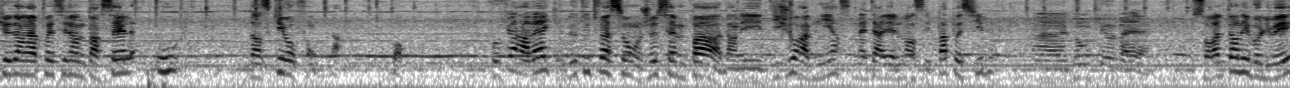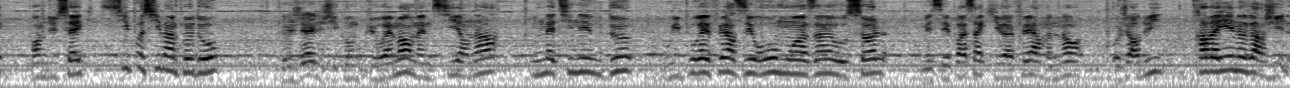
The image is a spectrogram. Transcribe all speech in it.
que dans la précédente parcelle ou dans ce qui est au fond. Là. Bon, faut faire avec. De toute façon, je sème pas dans les 10 jours à venir. Matériellement, c'est pas possible. Euh, donc, euh, ben, ça aura le temps d'évoluer, prendre du sec, si possible un peu d'eau. Le gel, j'y compte plus vraiment, même s'il y en a une matinée ou deux où il pourrait faire 0, moins 1 au sol. Mais c'est pas ça qui va faire maintenant, aujourd'hui, travailler nos argiles.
